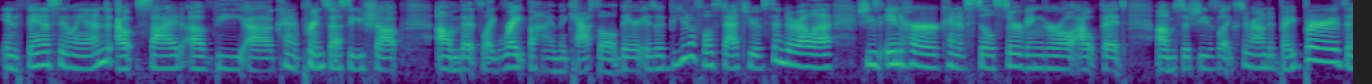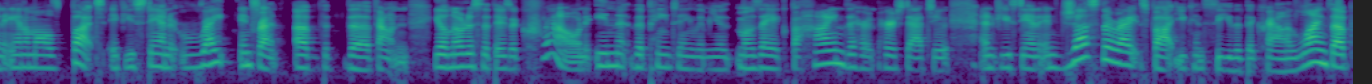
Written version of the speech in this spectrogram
In Fantasyland, outside of the uh, kind of princessy shop um, that's like right behind the castle, there is a beautiful statue of Cinderella. She's in her kind of still serving girl outfit. Um, so she's like surrounded by birds and animals. But if you stand right in front of the, the fountain, you'll notice that there's a crown in the painting, the mu- mosaic behind the, her, her statue. And if you stand in just the right spot, you can see that the crown lines up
